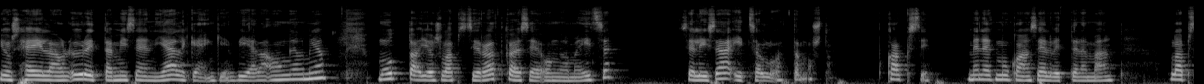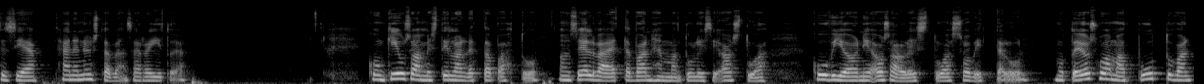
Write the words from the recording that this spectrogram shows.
jos heillä on yrittämisen jälkeenkin vielä ongelmia, mutta jos lapsi ratkaisee ongelman itse, se lisää itseluottamusta. Kaksi. Menet mukaan selvittelemään lapsesi ja hänen ystävänsä riitoja. Kun kiusaamistilanne tapahtuu, on selvää, että vanhemman tulisi astua kuvioon ja osallistua sovitteluun. Mutta jos huomaat puuttuvan,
